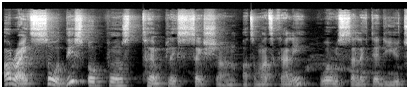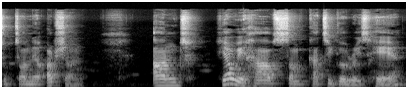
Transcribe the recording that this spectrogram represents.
All right, so this opens template section automatically when we selected the YouTube thumbnail option. And here we have some categories here.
